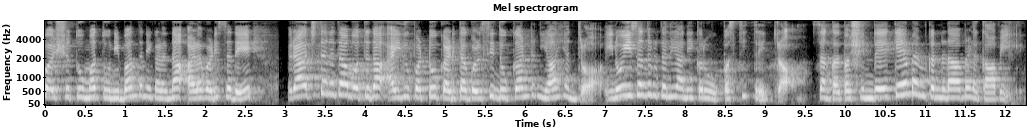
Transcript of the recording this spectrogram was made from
ಪರಿಷತ್ತು ಮತ್ತು ನಿಬಂಧನೆಗಳನ್ನು ಅಳವಡಿಸದೆ ರಾಜಧನದ ಮೊತ್ತದ ಐದು ಪಟ್ಟು ಕಡಿತಗೊಳಿಸಿದ್ದು ಖಂಡನೀಯ ಯಂತ್ರ. ಇನ್ನು ಈ ಸಂದರ್ಭದಲ್ಲಿ ಅನೇಕರು ಉಪಸ್ಥಿತರಿದ್ದರು. ಸಂಕಲ್ಪ ಶಿಂದೆ, ಕೆಎಂಎಂ ಕನ್ನಡ, ಬೆಳಗಾವಿ.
